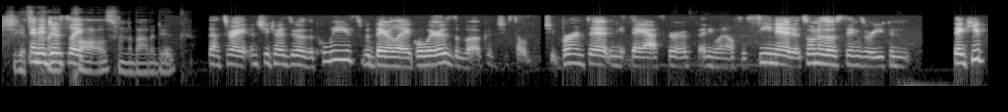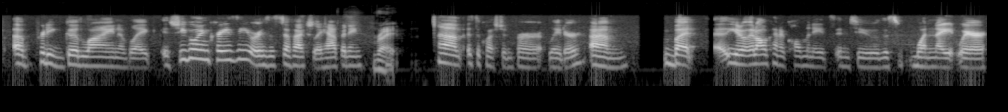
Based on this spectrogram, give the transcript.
She gets And it just, like- calls from the Babadook. That's right and she tries to go to the police but they're like well where is the book and she's told she burnt it and he, they ask her if anyone else has seen it it's one of those things where you can they keep a pretty good line of like is she going crazy or is this stuff actually happening Right. um, it's a question for later. Um, but uh, you know, it all kind of culminates into this one night where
